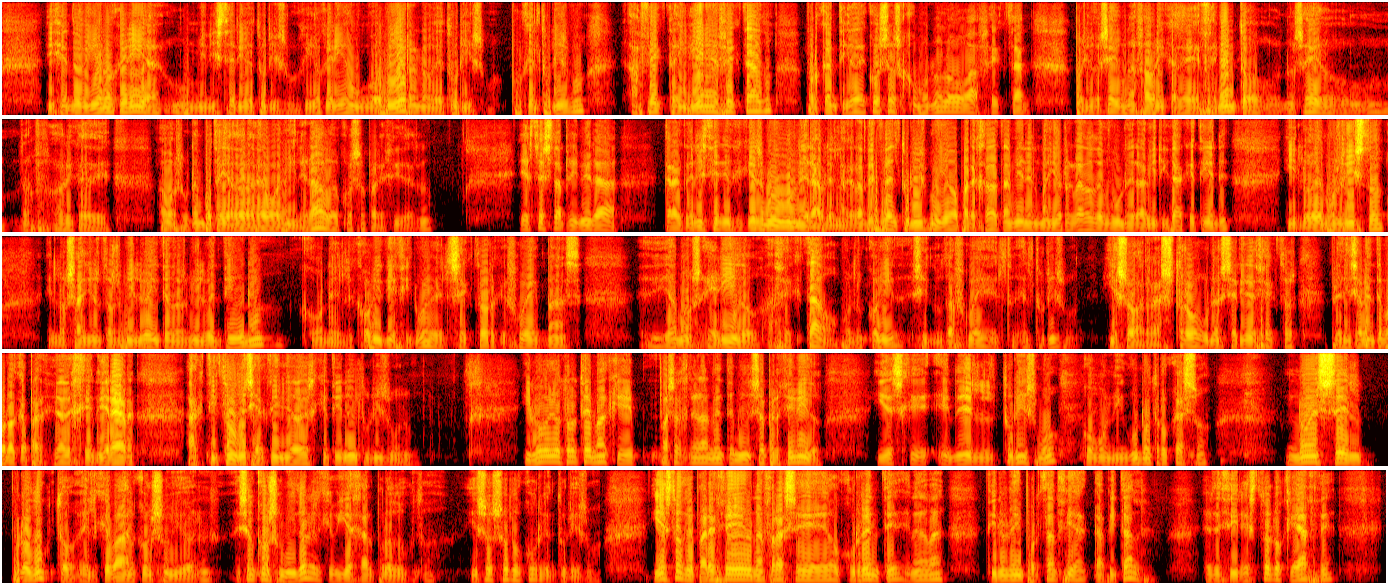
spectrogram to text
diciendo que yo no quería un ministerio de turismo, que yo quería un gobierno de turismo, porque el turismo afecta y viene afectado por cantidad de cosas como no lo afectan, pues yo qué sé, una fábrica de cemento, o no sé, o una fábrica de vamos, una embotelladora de agua mineral o cosas parecidas. ¿no? Esta es la primera característica que es muy vulnerable. La grandeza del turismo lleva aparejada también el mayor grado de vulnerabilidad que tiene y lo hemos visto en los años 2020-2021 con el COVID-19, el sector que fue más, eh, digamos, herido, afectado por el COVID, sin duda fue el turismo y eso arrastró una serie de efectos precisamente por la capacidad de generar actitudes y actividades que tiene el turismo. Y luego hay otro tema que pasa generalmente muy desapercibido, y es que en el turismo, como en ningún otro caso, no es el producto el que va al consumidor, es el consumidor el que viaja al producto. Y eso solo ocurre en turismo. Y esto que parece una frase ocurrente, nada más, tiene una importancia capital. Es decir, esto es lo que hace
